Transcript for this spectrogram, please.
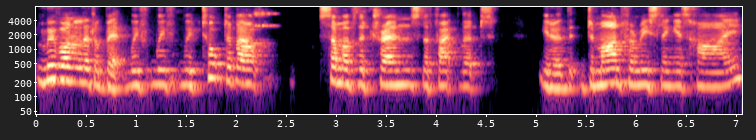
move on a little bit. We've we've we've talked about some of the trends, the fact that you know the demand for Riesling is high.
